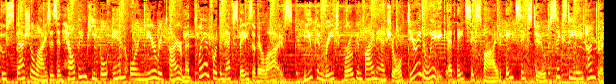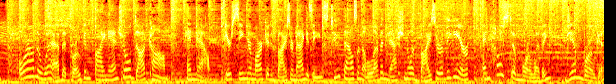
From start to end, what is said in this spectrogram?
who specializes in helping people in or near retirement plan for the next phase of their lives. You can reach Brogan Financial during the week at 865 862 6800 or on the web at broganfinancial.com. And now, here's Senior Market Advisor Magazine's 2011 National Advisor of the Year and host of More Living, Jim Brogan.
